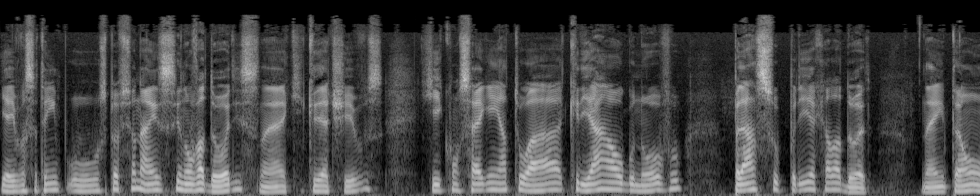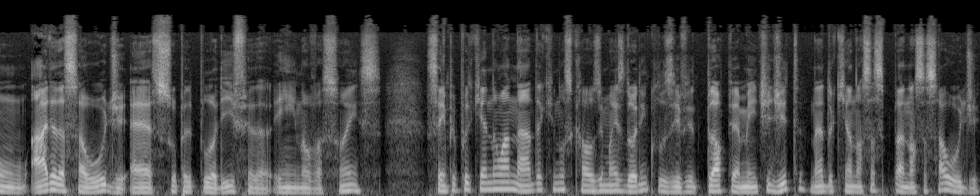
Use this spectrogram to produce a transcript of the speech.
E aí você tem os profissionais inovadores, né, que criativos, que conseguem atuar, criar algo novo para suprir aquela dor. Né? Então, a área da saúde é super prolífera em inovações, sempre porque não há nada que nos cause mais dor, inclusive propriamente dita, né, do que a nossa, a nossa saúde.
